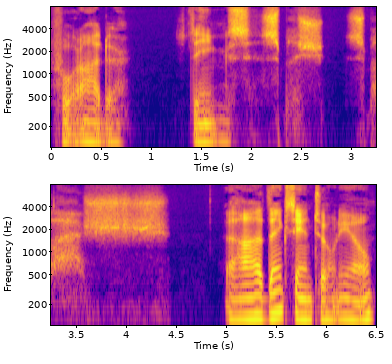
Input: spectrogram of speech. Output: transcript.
for Otter Things. Splish, splash. Uh, thanks, Antonio.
